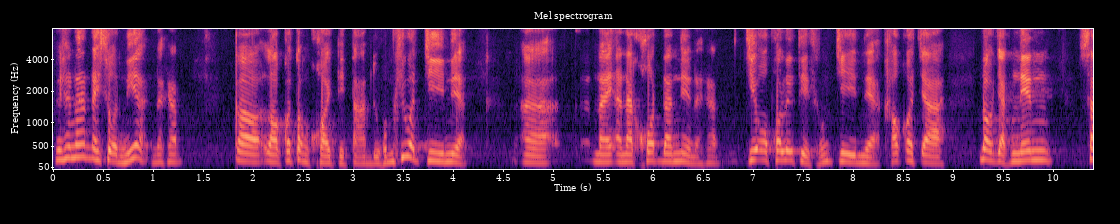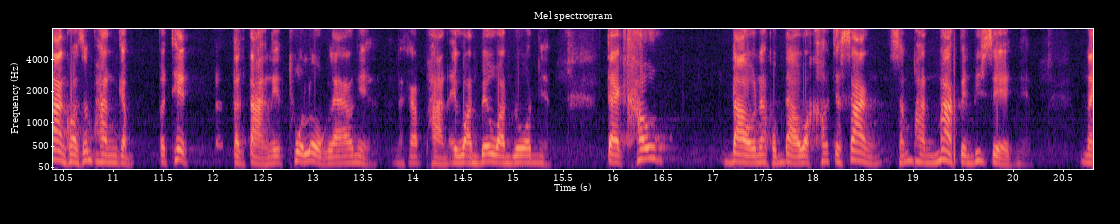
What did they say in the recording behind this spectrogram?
พราะฉะนั้นในส่วนนี้นะครับ ก็เราก็ต้องคอยติดตามดู ผมคิดว่าจีนเนี่ยในอนาคตนั้นเนี่ยนะครับ geopolitics ของจีนเนี่ยเขาก็จะนอกจากเน้นสร้างความสัมพันธ์กับประเทศต่างๆในทั่วโลกแล้วเนี่ยนะครับผ่านไอ้วันเบลวันโรดเนี่ยแต่เขา เดานะผมเดาว่าเขาจะสร้างสัมพันธ์มากเป็นพิเศษเนี่ยใน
